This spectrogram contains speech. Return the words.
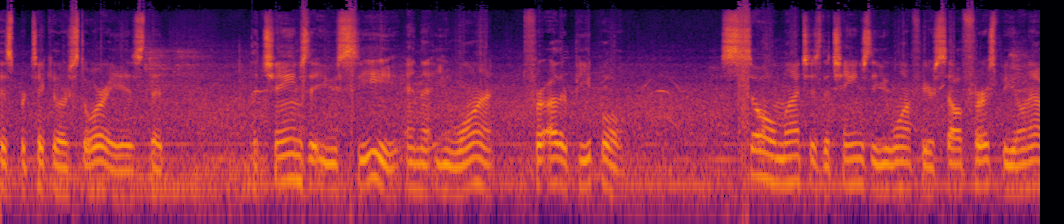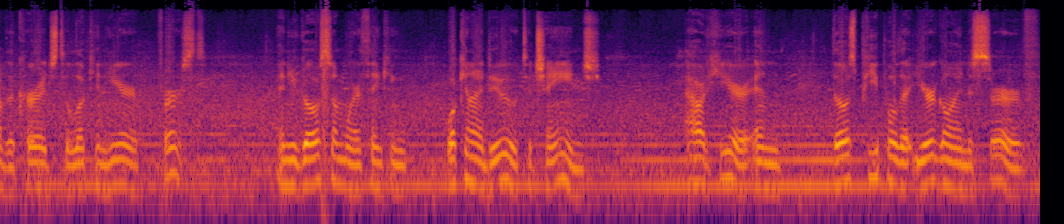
this particular story is that the change that you see and that you want for other people so much is the change that you want for yourself first, but you don't have the courage to look in here first. And you go somewhere thinking, what can I do to change out here? And those people that you're going to serve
